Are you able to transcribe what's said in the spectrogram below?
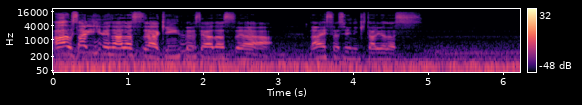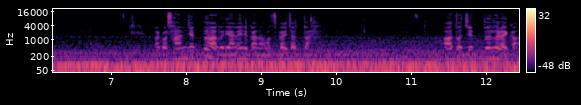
あうさぎ姫さんあだっす。金風船あだっす。ナイスしに来たありがとうございます。まあこれ30分枠でやめるかな。もう疲れちゃった。あと10分ぐらいか。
